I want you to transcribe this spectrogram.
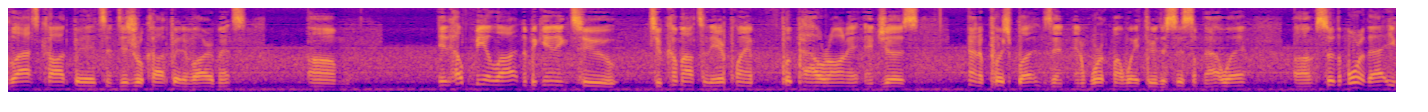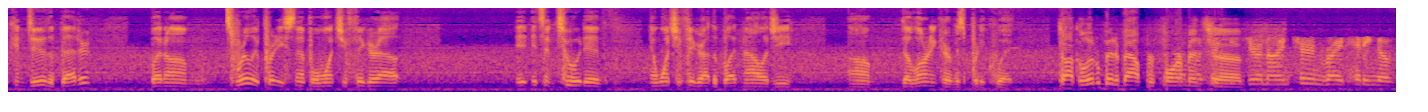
glass cockpits and digital cockpit environments. Um, it helped me a lot in the beginning to to come out to the airplane, put power on it, and just kind of push buttons and, and work my way through the system that way. Um, so the more that you can do, the better. But um, it's really pretty simple once you figure out. It, it's intuitive, and once you figure out the buttonology, um, the learning curve is pretty quick talk a little bit about performance uh, turn right heading of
